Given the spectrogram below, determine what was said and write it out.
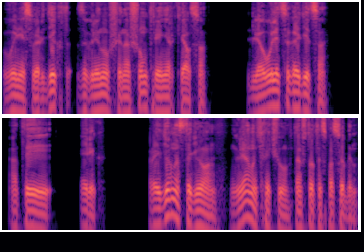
вынес вердикт, заглянувший на шум тренер Келсо. Для улицы годится. А ты, Эрик, пройдем на стадион, глянуть хочу, на что ты способен.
